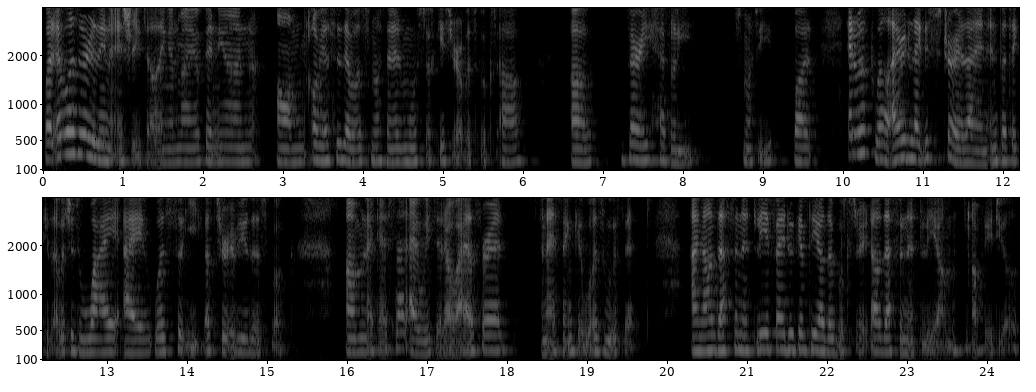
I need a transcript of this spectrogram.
But it was a really nice retelling, in my opinion. Um, obviously, there was smut in it. Most of Katee Roberts' books are, are very heavily smutty, but it worked well. I really like the storyline in particular, which is why I was so eager to review this book. Um, like I said, I waited a while for it, and I think it was worth it. And I'll definitely, if I do give the other books right, I'll definitely um update you all.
